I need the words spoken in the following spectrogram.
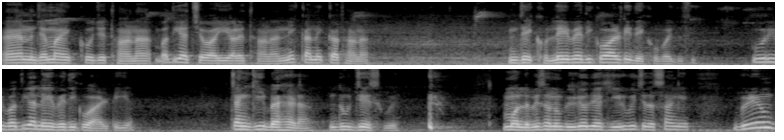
ਐਨ ਜਮਾ ਇੱਕੋ ਜੇ ਥਾਣਾ, ਵਧੀਆ ਚਵਾਈ ਵਾਲੇ ਥਾਣਾ, ਨਿੱਕਾ ਨਿੱਕਾ ਥਾਣਾ। ਦੇਖੋ ਲੇਵੇ ਦੀ ਕੁਆਲਿਟੀ ਦੇਖੋ ਬਾਈ ਤੁਸੀਂ। ਪੂਰੀ ਵਧੀਆ ਲੇਵੇ ਦੀ ਕੁਆਲਿਟੀ ਆ। ਚੰਗੀ ਬਹਿੜ ਆ, ਦੂਜੇ ਸੂਏ। ਮੁੱਲ ਵੀ ਤੁਹਾਨੂੰ ਵੀਡੀਓ ਦੇ ਅਖੀਰ ਵਿੱਚ ਦੱਸਾਂਗੇ। ਵੀਡੀਓ ਨੂੰ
